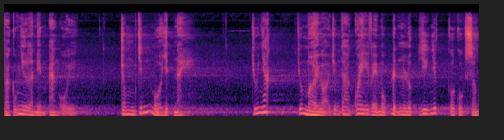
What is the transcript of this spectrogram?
và cũng như là niềm an ủi trong chính mùa dịch này. Chúa nhắc, Chúa mời gọi chúng ta quay về một định luật duy nhất của cuộc sống.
